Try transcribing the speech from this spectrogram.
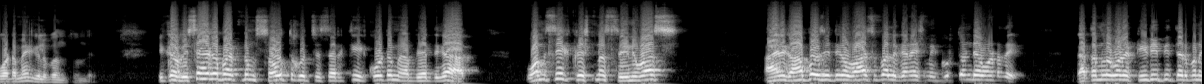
కూటమే గెలుపొందుతుంది. ఇక విశాఖపట్నం సౌత్కు వచ్చేసరికి కూటమి అభ్యర్థిగా వంశీ కృష్ణ శ్రీనివాస్. ఆయనకు ఆపోజిట్గా వాసుపల్లి గణేష్ మీకు గుర్తుండే ఉంటది. గతంలో కూడా టీడీపీ తరపున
